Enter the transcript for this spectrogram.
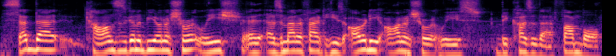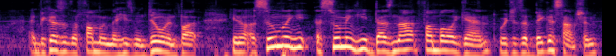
said that Collins is going to be on a short leash. As a matter of fact, he's already on a short leash because of that fumble and because of the fumbling that he's been doing. But you know, assuming assuming he does not fumble again, which is a big assumption,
